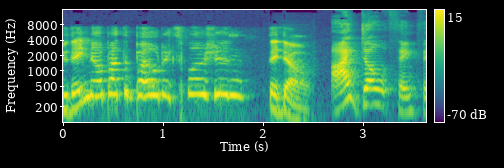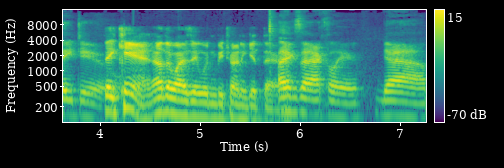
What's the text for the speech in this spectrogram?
Do they know about the boat explosion? They don't. I don't think they do. They can't. Otherwise, they wouldn't be trying to get there. Exactly. Yeah.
